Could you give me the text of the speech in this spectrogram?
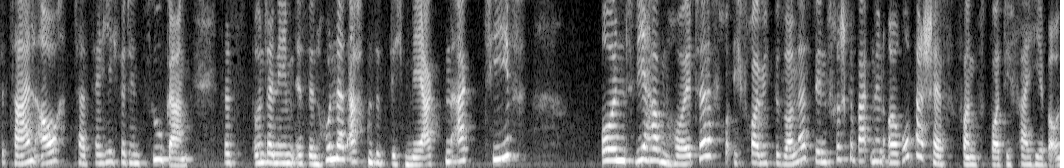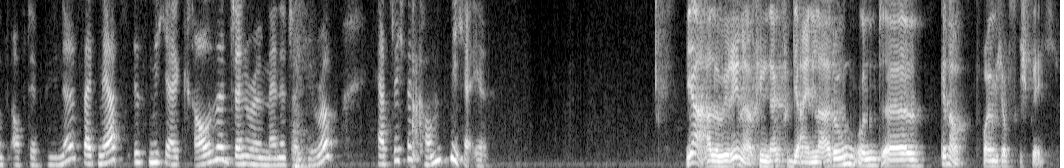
bezahlen auch tatsächlich für den Zugang. Das Unternehmen ist in 178 Märkten aktiv und wir haben heute, ich freue mich besonders, den frisch gebackenen Europachef von Spotify hier bei uns auf der Bühne. Seit März ist Michael Krause General Manager Europe. Herzlich willkommen, Michael. Ja, hallo Verena, vielen Dank für die Einladung und äh, genau, freue mich aufs Gespräch.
